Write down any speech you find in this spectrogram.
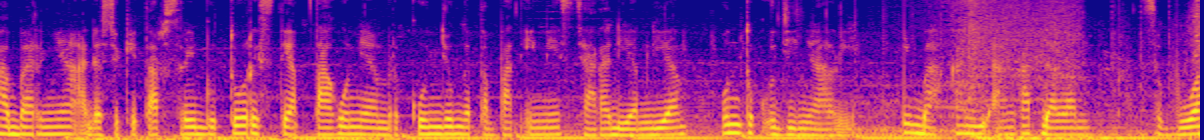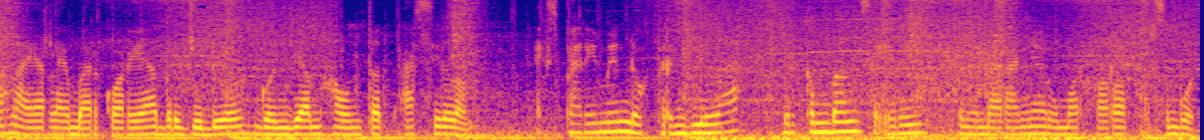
Kabarnya ada sekitar seribu turis setiap tahun yang berkunjung ke tempat ini secara diam-diam untuk uji nyali. Bahkan diangkat dalam sebuah layar lebar Korea berjudul Gonjam Haunted Asylum. Eksperimen dokter gila berkembang seiring penyebarannya rumor horor tersebut.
